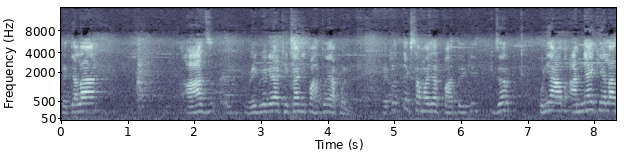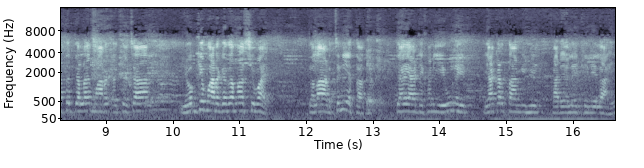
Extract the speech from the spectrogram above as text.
तर त्याला आज वेगवेगळ्या ठिकाणी पाहतोय आपण. हे प्रत्येक समाजात पाहतोय की जर कुणी अन्याय केला तर त्याला मार्ग त्याच्या योग्य मार्गदर्शनाशिवाय त्याला अडचणी येतात त्या या ठिकाणी येऊ नयेत याकरता आम्ही हे कार्यालय केलेलं आहे.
